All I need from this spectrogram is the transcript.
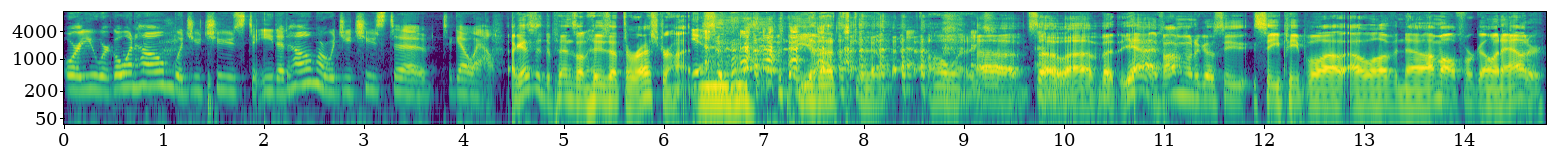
or you were going home, would you choose to eat at home or would you choose to to go out? I guess it depends on who's at the restaurant. Yeah. Yeah, that's good. Always. Uh, so, uh, but yeah, if I'm going to go see see people, I, I love to know. I'm all for going out, or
